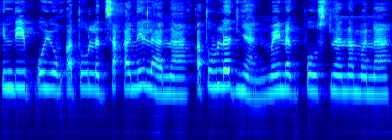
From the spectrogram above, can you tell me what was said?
Hindi po yung katulad sa kanila na katulad niyan, may nag-post na naman na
